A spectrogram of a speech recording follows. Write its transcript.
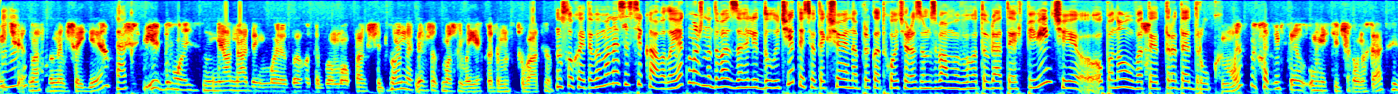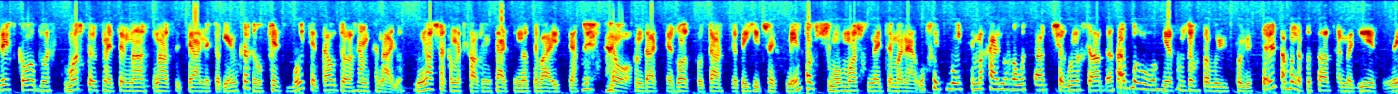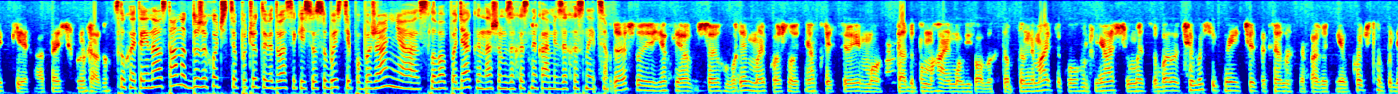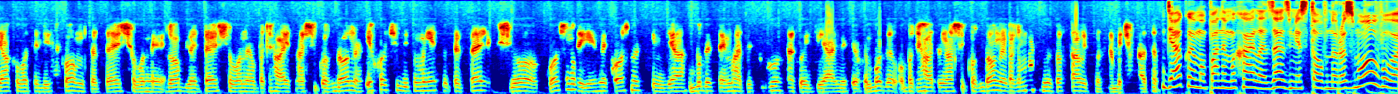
комплектуючі. У нас вони вже є. Так. І думаю, з дня на день ми виготовимо перші дрони, де вже зможемо їх продемонструвати. Ну слухайте, ви мене зацікавили. Як можна до вас взагалі долучитись? От якщо я, наприклад, хочу разом з вами виготовляти FPV чи опановувати 3D-друк? Ми знаходимося у місті Червоноград, Львівська область. Можете знайти нас на соціальних сторінках у Фейсбуці та у телеграм-каналі. Наша громадська організація називається ГЕО Фундація розвитку та стратегічних змін. Так що можете знайти мене у Фейсбуці Михайло Новосад, Червонограда, або я завжди готовий відповісти, або написати Надії Зеленській, а теж Червонограду. Слухайте, і наостанок дуже хочеться почути від вас якісь особисті побажання, слова подяки нашим захисникам і захисницям. Зрештою, як я вже говорив, ми кожного дня працюємо та допомагаємо військових. Тобто немає такого дня, що ми зробили чи вихідний, чи закрились на пару днів. Хочемо подякувати військовим за те, що вони роблять, те, що вони оберігають наші кордони. І хочу відмітити те, якщо кожен країни, кожна сім'я буде займатися такою діяльністю, буде оберігати наші кордони, перемога не заставить на себе чекати. Дякуємо, пане Михайле, за змістовну розмову.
